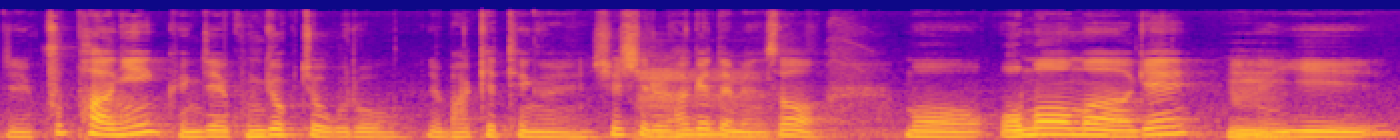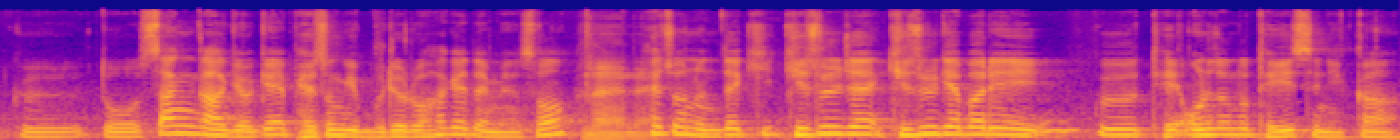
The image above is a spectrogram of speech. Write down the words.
이제 쿠팡이 굉장히 공격적으로 마케팅을 실시를 하게 되면서 뭐 어마어마하게 음. 이그 또 싼 가격에 배송비 무료로 하게 되면서 네네. 해줬는데 기, 기술 제, 기술 개발이 그 대- 어느 정도 돼 있으니까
